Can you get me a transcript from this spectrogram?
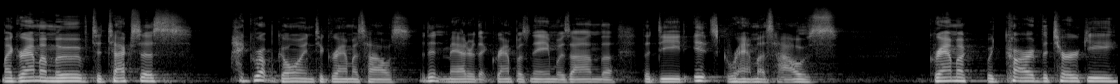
My grandma moved to Texas. I grew up going to grandma's house. It didn't matter that grandpa's name was on the, the deed, it's grandma's house. Grandma would carve the turkey,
